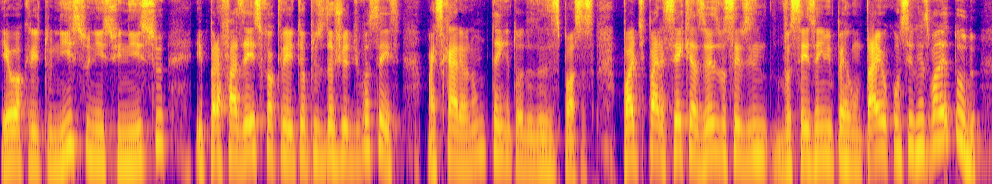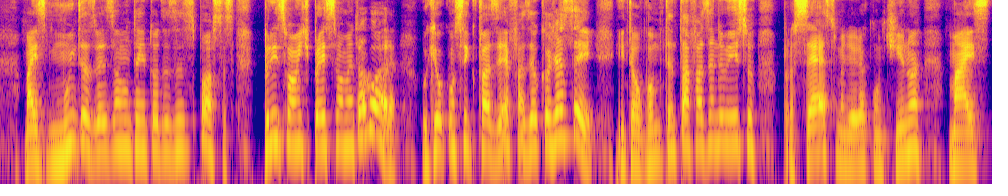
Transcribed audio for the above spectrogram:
Eu acredito nisso, nisso e nisso, e para fazer isso que eu acredito, eu preciso da ajuda de vocês. Mas, cara, eu não tenho todas as respostas. Pode parecer que às vezes vocês, vocês vêm me perguntar e eu consigo responder tudo, mas muitas vezes eu não tenho todas as respostas, principalmente para esse momento agora. O que eu consigo fazer é fazer o que eu já sei. Então, vamos tentar fazendo isso, processo, melhoria contínua, mas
